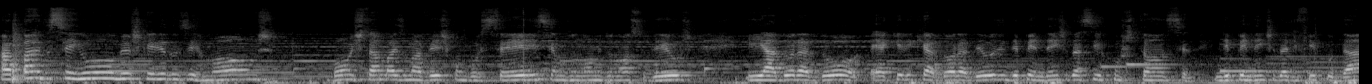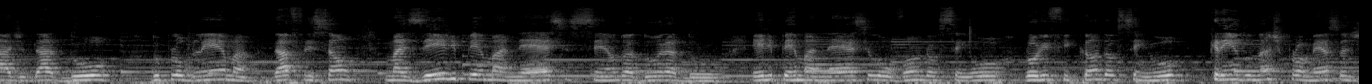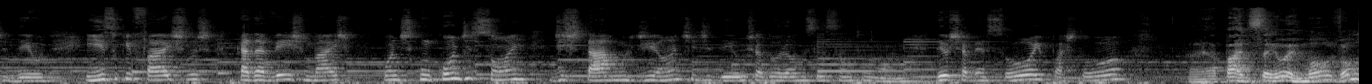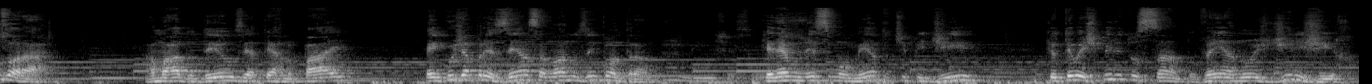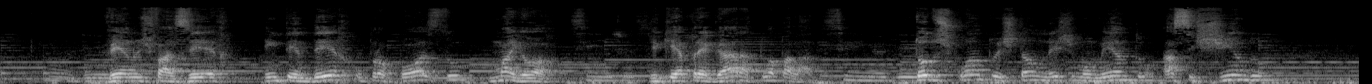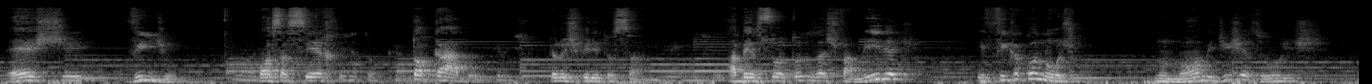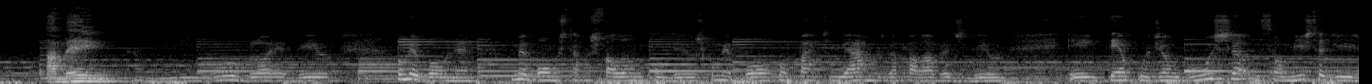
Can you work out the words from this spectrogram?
A paz do Senhor, meus queridos irmãos. Bom estar mais uma vez com vocês. Temos o nome do nosso Deus. E adorador é aquele que adora a Deus independente da circunstância, independente da dificuldade, da dor, do problema, da aflição, mas ele permanece sendo adorador. Ele permanece louvando ao Senhor, glorificando ao Senhor crendo nas promessas de Deus. E isso que faz-nos cada vez mais com condições de estarmos diante de Deus adorando o seu santo nome. Deus te abençoe, pastor. É, a paz do Senhor, irmãos, vamos orar. Amado Deus e eterno Pai, em cuja presença nós nos encontramos. Amém, Queremos nesse momento te pedir que o teu Espírito Santo venha nos dirigir venha nos fazer entender o propósito maior Sim, de que é pregar a tua palavra. Sim, Todos quantos estão neste momento assistindo este vídeo oh, possa ser tocado, tocado pelo Espírito Santo. Amém, Abençoa todas as famílias e fica conosco. No nome de Jesus. Amém. Como é bom, né? Como é bom estarmos falando com Deus, como é bom compartilharmos da palavra de Deus. Em tempos de angústia, o salmista diz:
